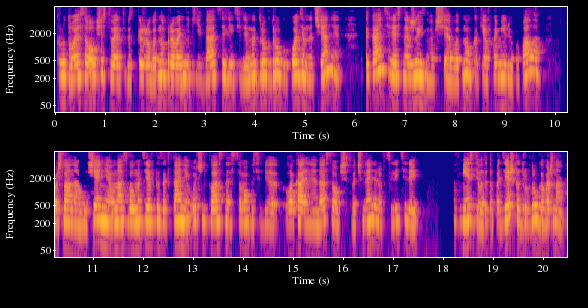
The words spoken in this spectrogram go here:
крутое сообщество, я тебе скажу, вот, ну, проводники, да, целители. Мы друг к другу ходим на чены. Такая интересная жизнь вообще, вот, ну, как я в Хамилию попала – пошла на обучение. У нас в Алмате, в Казахстане очень классное само по себе локальное да, сообщество ченнелеров, целителей. Вместе вот эта поддержка друг друга важна.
